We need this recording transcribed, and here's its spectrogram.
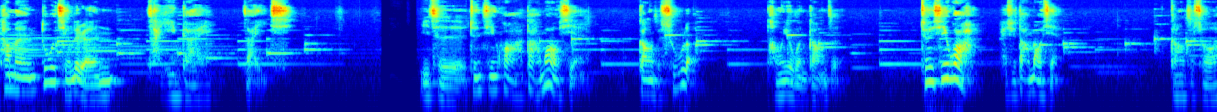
他们多情的人才应该在一起。一次真心话大冒险，刚子输了。朋友问刚子：“真心话还是大冒险？”刚子说：“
